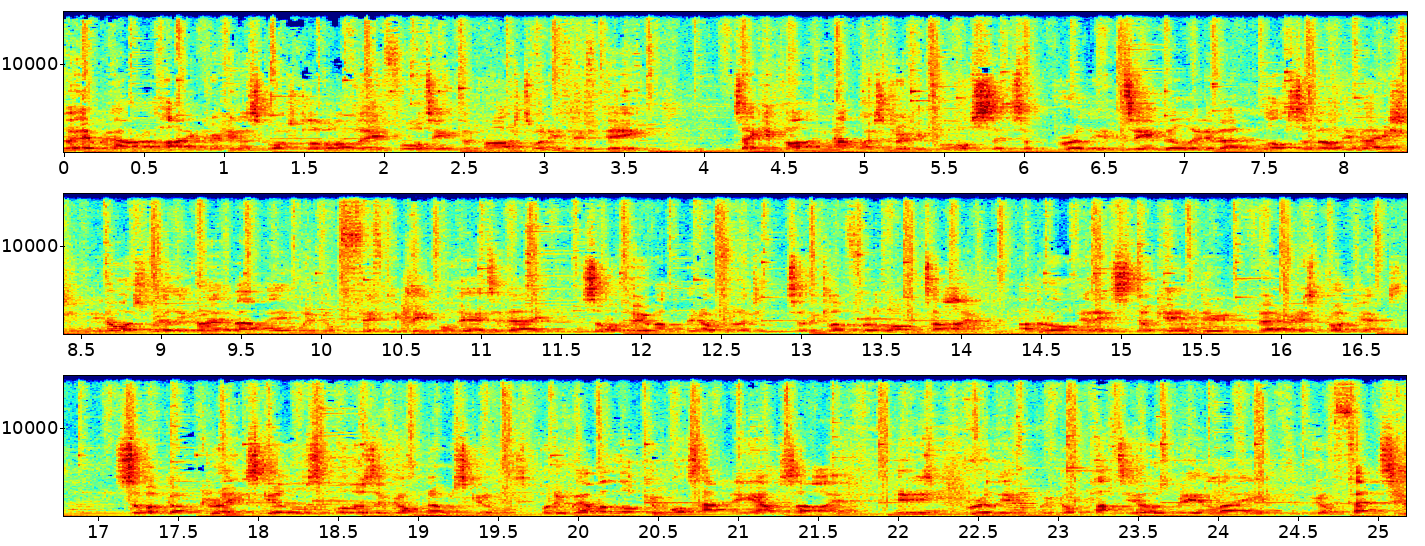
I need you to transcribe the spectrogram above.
Cricket and Squash Club on the 14th of March 2015. Taking part in NatWest Cricket Force, it's a brilliant team building event, lots of motivation. You know what's really great about it? We've got 50 people here today, some of whom haven't been up to the club for a long time, and they're all getting stuck in doing various projects. Some have got great skills, others have got no skills. But if we have a look at what's happening outside, it is brilliant. We've got patios being laid, we've got fences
